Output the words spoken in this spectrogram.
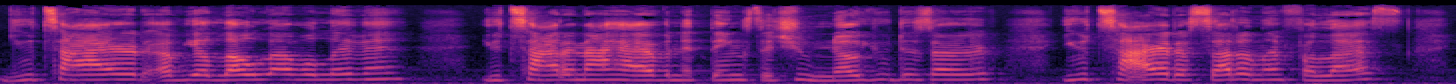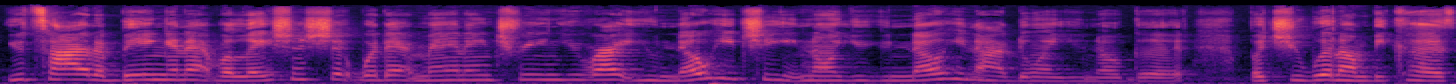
You tired of your low level living? You tired of not having the things that you know you deserve? You tired of settling for less? You tired of being in that relationship where that man ain't treating you right? You know he cheating on you. You know he not doing you no good. But you with him because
